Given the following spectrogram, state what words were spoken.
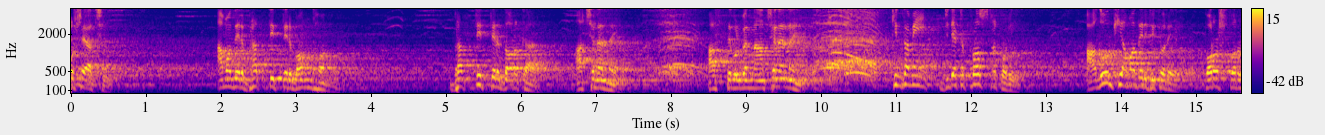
বসে আছি। আমাদের ভ্রাতৃত্বের বন্ধন, ভ্রাতৃত্বের দরকার, আছে না নাই? আসতে বলবেন না, আছে না নাই? কিন্তু আমি যদি একটা প্রশ্ন করি, আদৌ কি আমাদের ভিতরে পরস্পর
